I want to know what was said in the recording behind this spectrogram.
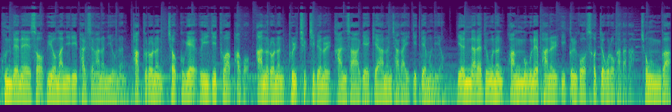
군대 내에서 위험한 일이 발생하는 이유는 밖으로는 적국의 의기투합하고 안으로는 불측지변을 간사하게 개하는 자가 있기 때문이요. 옛날에 등우는 광무군의 반을 이끌고 서쪽으로 가다가 종음과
